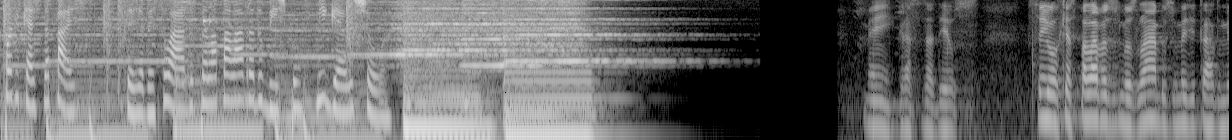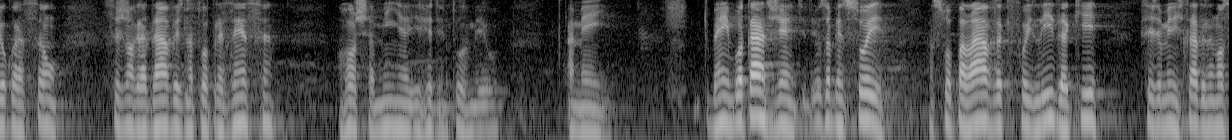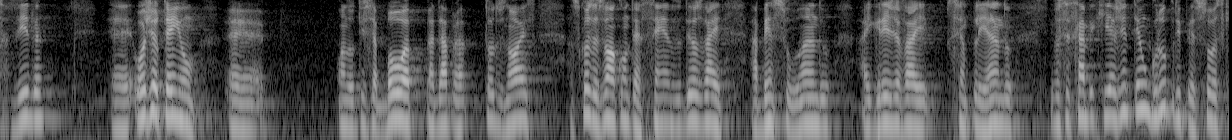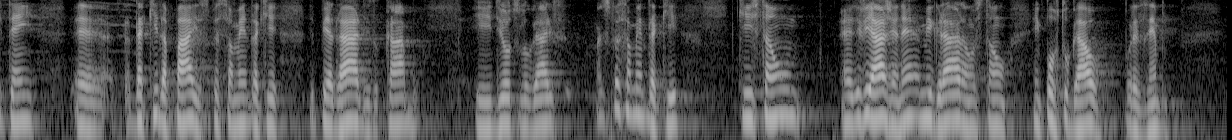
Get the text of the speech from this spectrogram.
podcast da Paz. Seja abençoado pela palavra do Bispo Miguel Uchoa. Amém. Graças a Deus. Senhor, que as palavras dos meus lábios, o meditar do meu coração sejam agradáveis na tua presença, rocha minha e redentor meu. Amém. Muito bem, boa tarde, gente. Deus abençoe a sua palavra que foi lida aqui, seja ministrada na nossa vida. É, hoje eu tenho é, uma notícia boa para dar para todos nós. As coisas vão acontecendo, Deus vai abençoando, a igreja vai se ampliando. E você sabe que a gente tem um grupo de pessoas que tem, é, daqui da paz, especialmente daqui de Piedade, do Cabo e de outros lugares, mas especialmente daqui, que estão é, de viagem, né? migraram, estão em Portugal, por exemplo.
